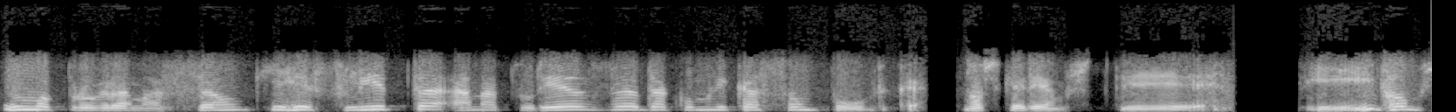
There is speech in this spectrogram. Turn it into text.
uma programação que reflita a natureza da comunicação pública. Nós queremos ter e vamos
